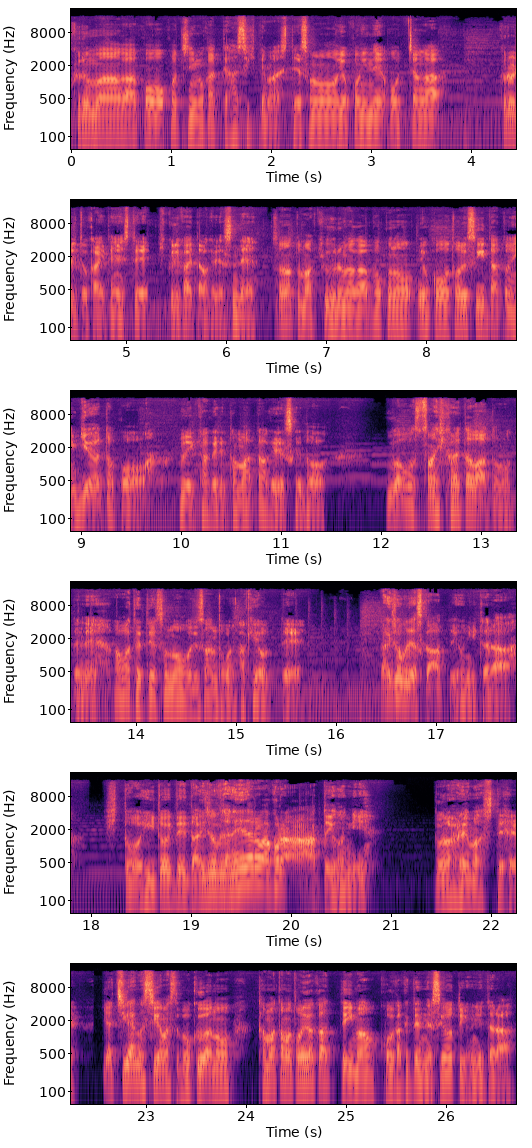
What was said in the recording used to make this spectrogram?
車がこう、こっちに向かって走ってきてまして、その横にね、おっちゃんがくるりと回転してひっくり返ったわけですね。その後、まあ、車が僕の横を通り過ぎた後にギューッとこう、ブレーキかけて止まったわけですけど、うわ、おっさん引かれたわと思ってね、慌ててそのおじさんのところに駆け寄って、大丈夫ですか？というふうに言ったら、人を引いといて大丈夫じゃねえだろうが、こらー！というふうに 怒られまして、いや、違います、違います。僕、あの、たまたま通りがかって今声かけてんですよっていうふうに言ったら、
